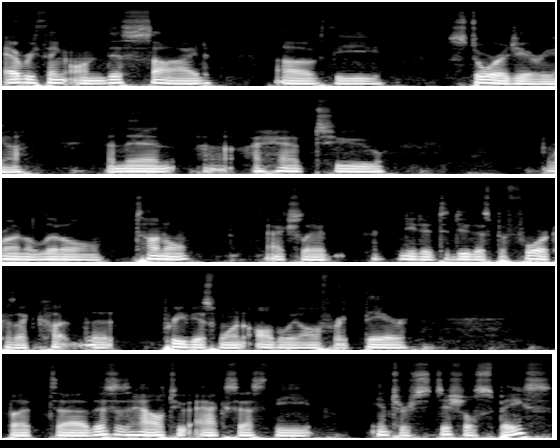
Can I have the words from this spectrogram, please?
everything on this side of the storage area. And then uh, I had to run a little tunnel. Actually I, needed to do this before because I cut the previous one all the way off right there. But uh, this is how to access the interstitial space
